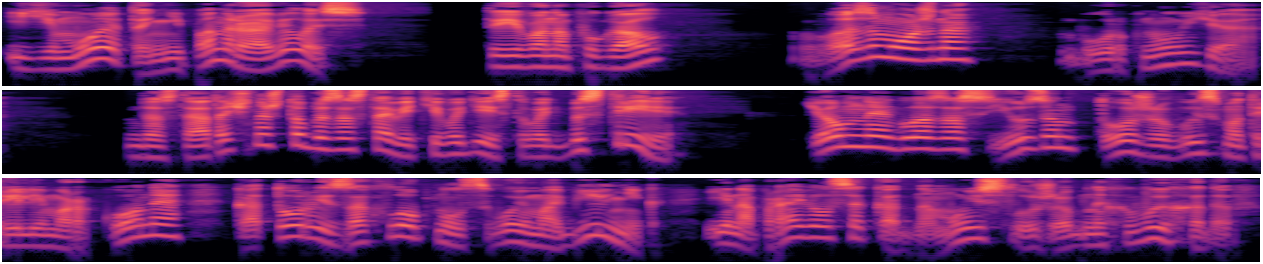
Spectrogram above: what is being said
и ему это не понравилось. Ты его напугал? Возможно, буркнул я. Достаточно, чтобы заставить его действовать быстрее. Темные глаза Сьюзен тоже высмотрели Марконе, который захлопнул свой мобильник и направился к одному из служебных выходов.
